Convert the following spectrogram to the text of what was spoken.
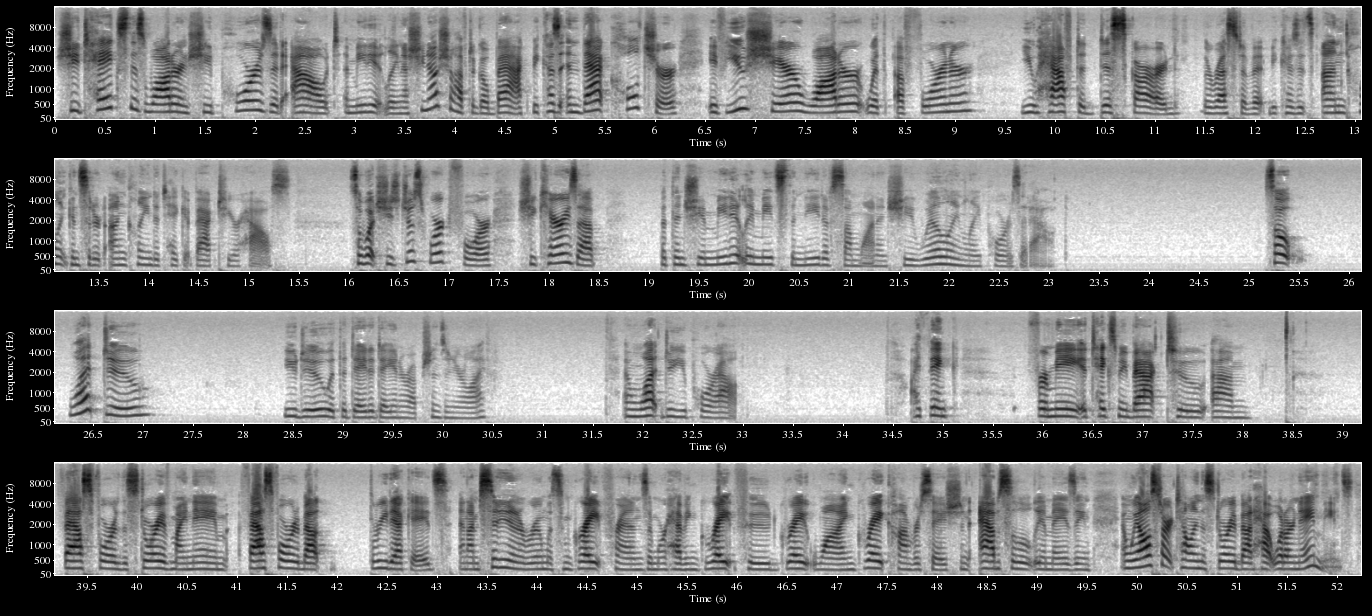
she takes this water and she pours it out immediately. Now, she knows she'll have to go back because in that culture, if you share water with a foreigner, you have to discard the rest of it because it's unclean, considered unclean to take it back to your house. So, what she's just worked for, she carries up, but then she immediately meets the need of someone and she willingly pours it out. So, what do you do with the day to day interruptions in your life? And what do you pour out? I think for me, it takes me back to um, fast forward the story of my name, fast forward about three decades, and I'm sitting in a room with some great friends, and we're having great food, great wine, great conversation, absolutely amazing. And we all start telling the story about how, what our name means.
